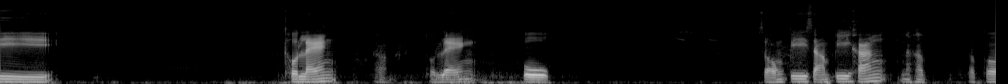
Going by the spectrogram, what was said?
ที่ ทนแรงครับ ทนแรงปลูกสองปีสามปีครั้งนะครับ แล้วก็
